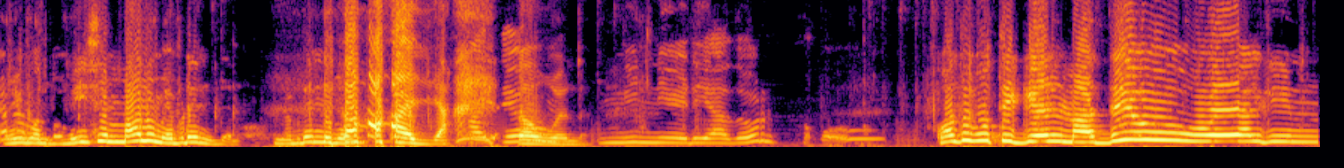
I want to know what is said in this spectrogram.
A mí cuando me dicen malo me prenden. Me prenden. ya. Está buena. Minereador. Oh, ¿Cuánto guste que el Mateo o es alguien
